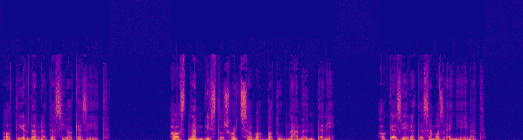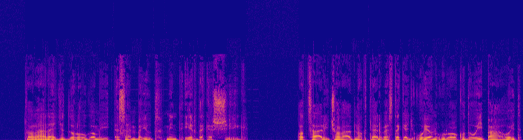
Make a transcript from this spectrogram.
A térdemre teszi a kezét. Azt nem biztos, hogy szavakba tudnám önteni. A kezére teszem az enyémet. Talán egy dolog, ami eszembe jut, mint érdekesség. A cári családnak terveztek egy olyan uralkodói páholyt,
